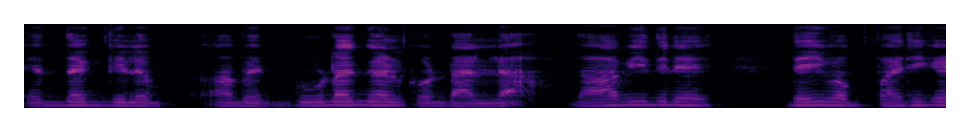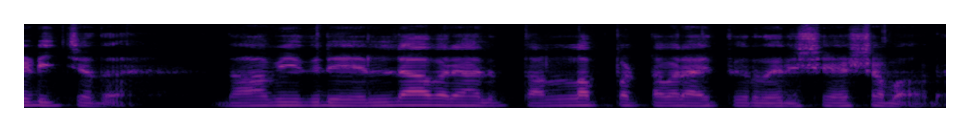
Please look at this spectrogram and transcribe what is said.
എന്തെങ്കിലും അവൻ ഗുണങ്ങൾ കൊണ്ടല്ല. ദാവീദിനെ ദൈവം പരിഗണിച്ചത്. ദാവീദിനെ എല്ലാവരാലും തള്ളപ്പെട്ടവരായി തീർന്നതിന് ശേഷമാണ്.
